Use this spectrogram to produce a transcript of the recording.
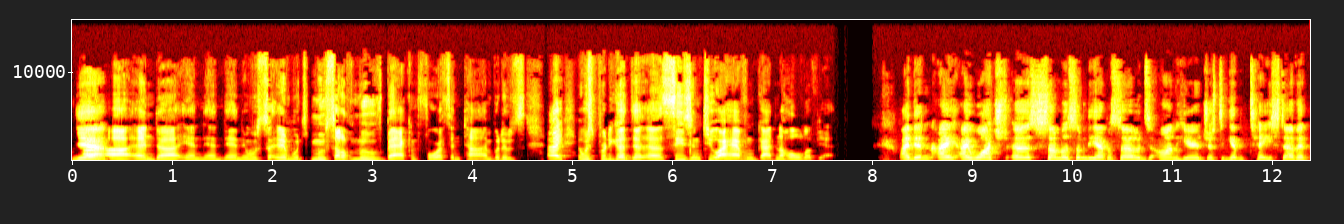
Yeah, uh, uh, and, uh, and and and it was it was move sort of move back and forth in time, but it was it was pretty good. The, season two I haven't gotten a hold of yet. I didn't. I, I watched some of some of the episodes on here just to get a taste of it,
